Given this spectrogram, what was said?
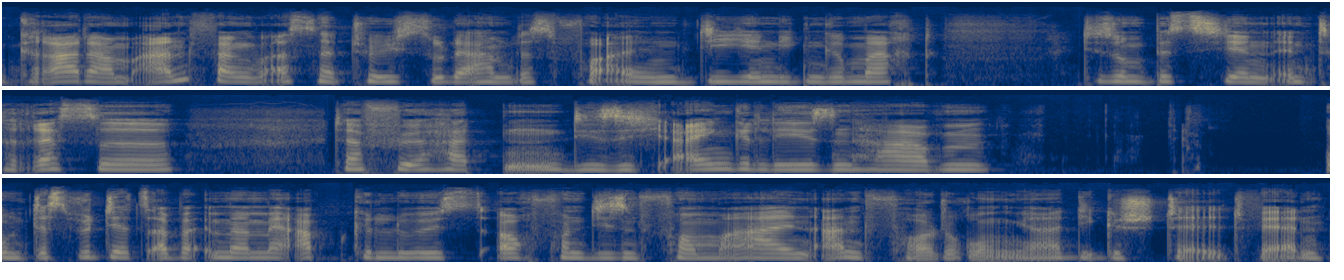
gerade am Anfang war es natürlich so, da haben das vor allem diejenigen gemacht, die so ein bisschen Interesse dafür hatten, die sich eingelesen haben. Und das wird jetzt aber immer mehr abgelöst, auch von diesen formalen Anforderungen, ja, die gestellt werden.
